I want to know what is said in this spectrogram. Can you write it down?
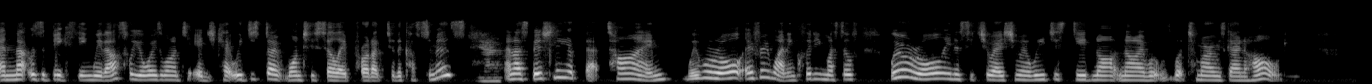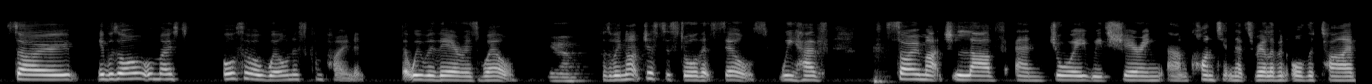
and that was a big thing with us. We always wanted to educate. We just don't want to sell a product to the customers. Yeah. And especially at that time, we were all, everyone, including myself, we were all in a situation where we just did not know what, what tomorrow was going to hold. So it was all almost also a wellness component that we were there as well. Yeah. Because we're not just a store that sells, we have so much love and joy with sharing um, content that's relevant all the time.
